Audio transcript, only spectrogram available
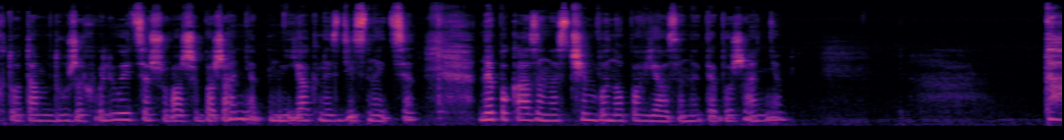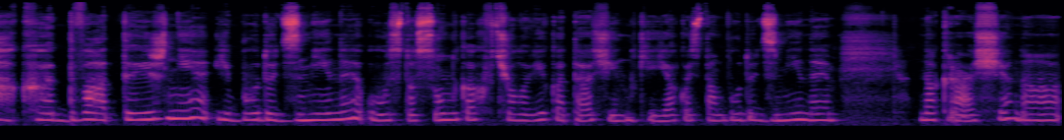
хто там дуже хвилюється, що ваше бажання ніяк не здійсниться. Не показано, з чим воно пов'язане, те бажання. Так, два тижні і будуть зміни у стосунках в чоловіка та жінки. Якось там будуть зміни на краще, на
